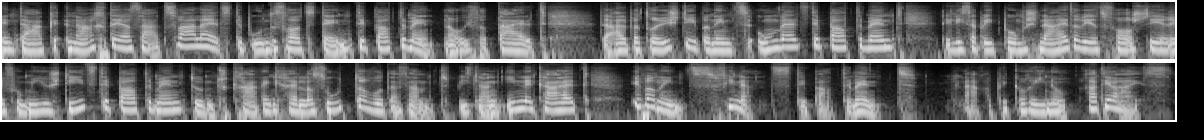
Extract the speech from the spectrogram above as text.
Ein Tag nach der Ersatzwahl hat der Bundesrat den Departement neu verteilt. Der Albert Rösti übernimmt das Umweltdepartement, Elisabeth Baum-Schneider wird Vorsteherin vom Justizdepartement und Karin Keller-Sutter, wo das Amt bislang inne hat, übernimmt das Finanzdepartement. Lara Pecorino, Radio 1.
